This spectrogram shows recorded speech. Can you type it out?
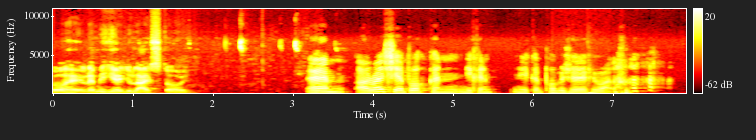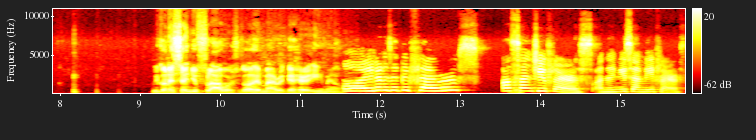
Go ahead. Let me hear your life story. Um, I'll write you a book, and you can, you can publish it if you want. We're gonna send you flowers. Go ahead, Mary. Get her email. Oh, are you gonna send me flowers? I'll send you flowers, and then you send me flowers.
